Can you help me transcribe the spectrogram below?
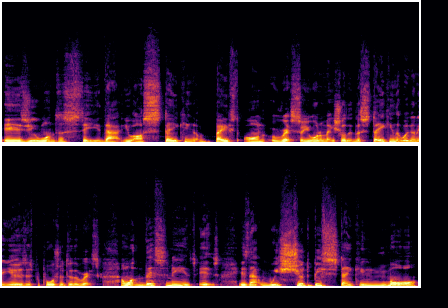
is you want to see that you are staking based on risk. So you want to make sure that the staking that we're going to use is proportionate to the risk. And what this means is, is that we should be staking more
